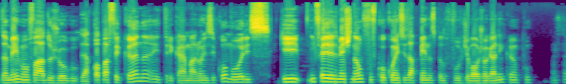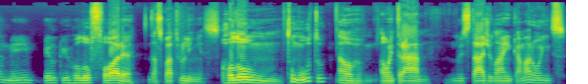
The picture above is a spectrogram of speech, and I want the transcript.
Também vamos falar do jogo da Copa Africana entre Camarões e Comores, que infelizmente não ficou conhecido apenas pelo futebol jogado em campo, mas também pelo que rolou fora das quatro linhas. Rolou um tumulto ao, ao entrar no estádio lá em Camarões.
